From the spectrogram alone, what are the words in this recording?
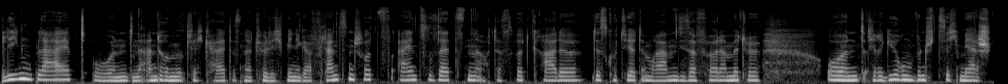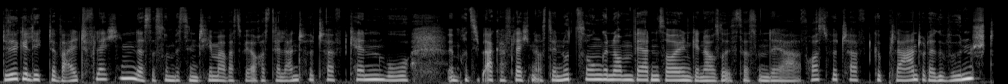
liegen bleibt. Und eine andere Möglichkeit ist natürlich weniger Pflanzenschutz einzusetzen. Auch das wird gerade diskutiert im Rahmen dieser Fördermittel. Und die Regierung wünscht sich mehr stillgelegte Waldflächen. Das ist so ein bisschen ein Thema, was wir auch aus der Landwirtschaft kennen, wo im Prinzip Ackerflächen aus der Nutzung genommen werden sollen. Genauso ist das in der Forstwirtschaft geplant oder gewünscht.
